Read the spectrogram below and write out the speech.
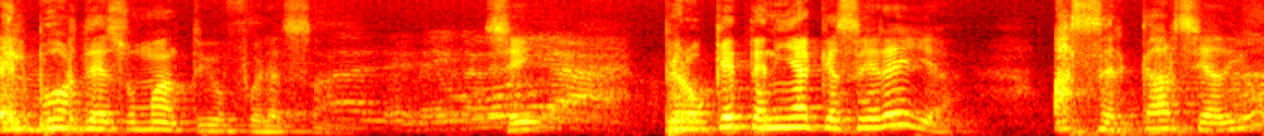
el borde de su manto, yo fuera sano. ¿Sí? Pero ¿qué tenía que hacer ella? Acercarse a Dios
